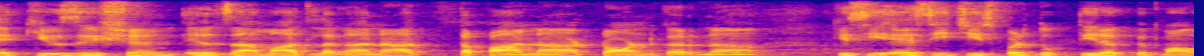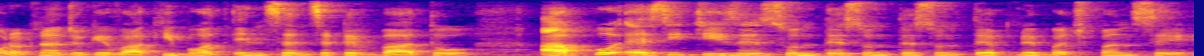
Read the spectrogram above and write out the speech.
एक्यूजिशन इल्ज़ाम लगाना, तपाना टॉन्ट करना किसी ऐसी चीज़ पर दुखती रख पे पाँव रखना जो कि वाकई बहुत इनसेंसिटिव बात हो। आपको ऐसी चीज़ें सुनते सुनते सुनते अपने बचपन से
